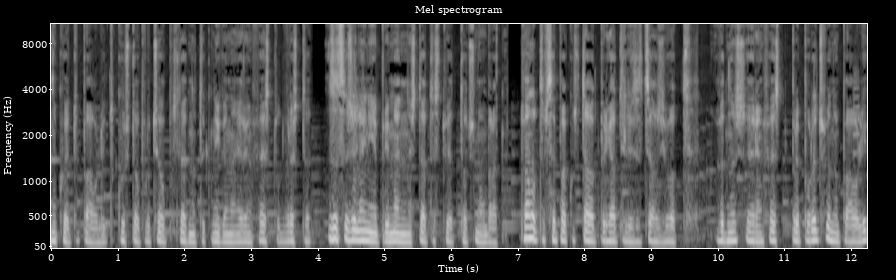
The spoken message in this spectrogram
на което Паули току-що прочел последната книга на Еренфест отвръща. За съжаление при мен нещата стоят точно обратно. Двамата все пак остават приятели за цял живот. Веднъж Еренфест препоръчва на Паули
